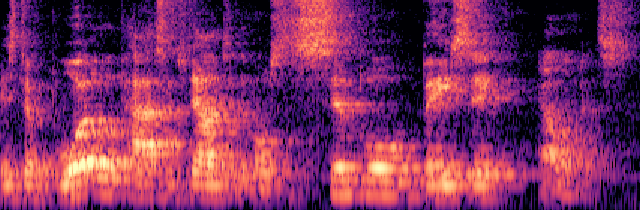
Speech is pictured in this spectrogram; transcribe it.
is to boil the passage down to the most simple, basic elements.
